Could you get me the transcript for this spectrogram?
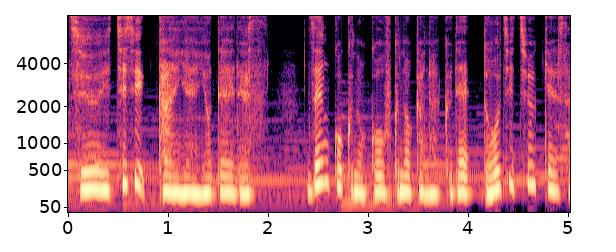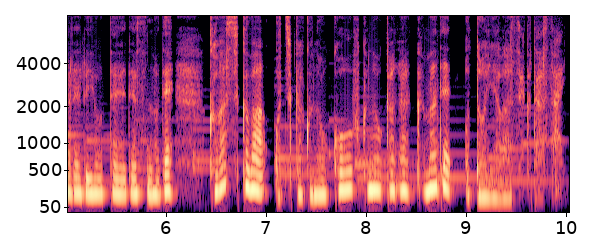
11時開演予定です。全国の幸福の科学で同時中継される予定ですので詳しくはお近くの幸福の科学までお問い合わせください。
